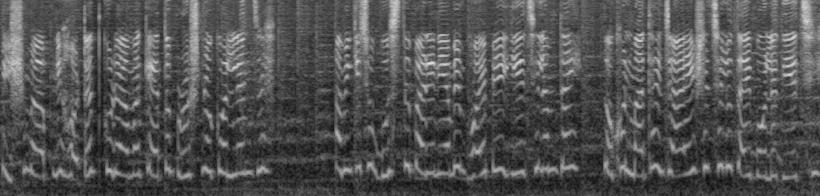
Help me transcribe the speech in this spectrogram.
পিসমা আপনি হঠাৎ করে আমাকে এত প্রশ্ন করলেন যে আমি কিছু বুঝতে পারিনি, আমি ভয় পেয়ে গিয়েছিলাম তাই। তখন মাথায় যা এসেছিল তাই বলে দিয়েছি।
